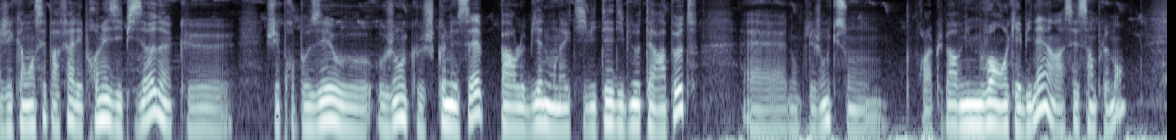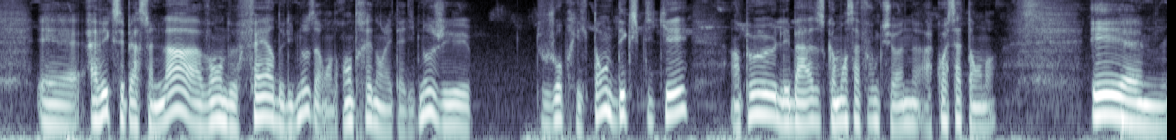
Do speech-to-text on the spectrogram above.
J'ai commencé par faire les premiers épisodes que j'ai proposés aux, gens que je connaissais par le biais de mon activité d'hypnothérapeute. Euh, donc les gens qui sont pour la plupart venus me voir en cabinet, hein, assez simplement. Avec ces personnes-là, avant de faire de l'hypnose, avant de rentrer dans l'état d'hypnose, j'ai toujours pris le temps d'expliquer un peu les bases, comment ça fonctionne, à quoi s'attendre. Et euh,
